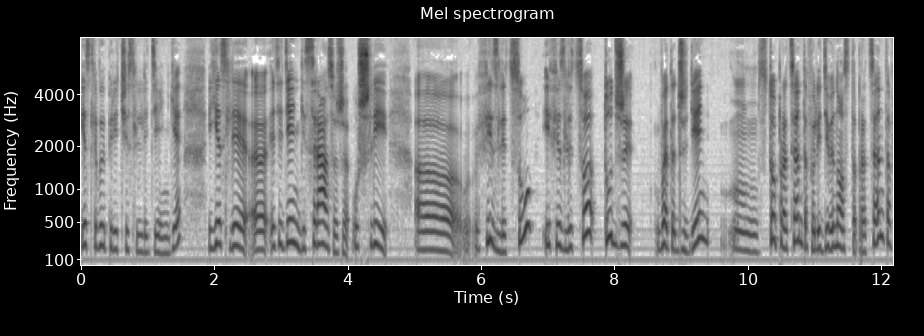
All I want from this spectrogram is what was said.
если вы перечислили деньги, если э, эти деньги сразу же ушли э, физлицу, и физлицо тут же в этот же день 100% или 90%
